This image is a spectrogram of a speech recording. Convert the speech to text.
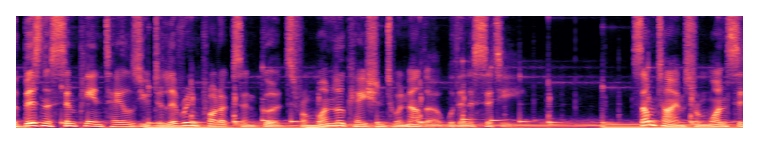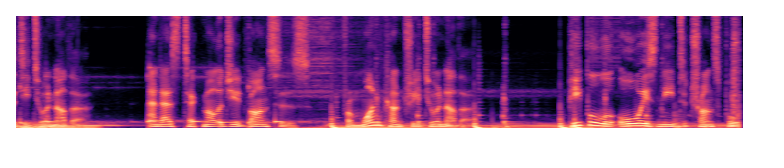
The business simply entails you delivering products and goods from one location to another within a city. Sometimes from one city to another, and as technology advances, from one country to another. People will always need to transport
